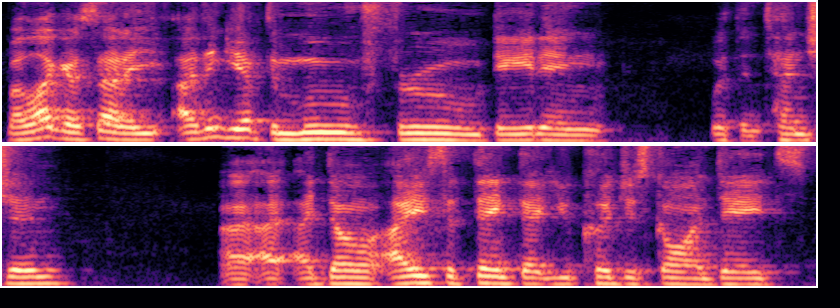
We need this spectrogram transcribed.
but like I said, I, I think you have to move through dating with intention. I, I, I don't. I used to think that you could just go on dates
